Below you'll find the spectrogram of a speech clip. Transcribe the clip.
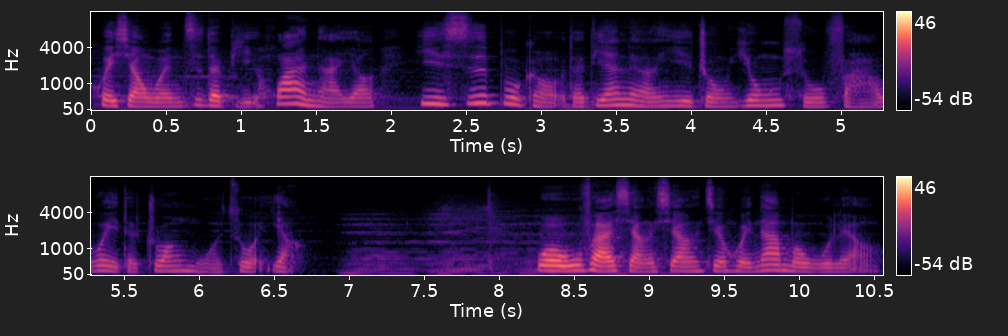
会像文字的笔画那样一丝不苟地掂量一种庸俗乏味的装模作样。我无法想象竟会那么无聊，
